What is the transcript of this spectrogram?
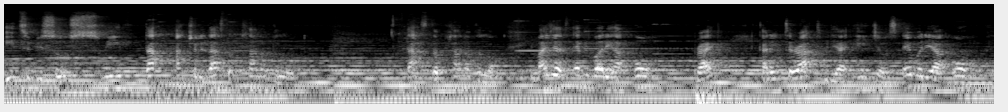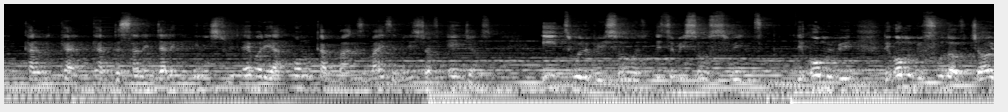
it will be so sweet. That actually that's the plan of the Lord. That's the plan of the Lord. Imagine that everybody at home, right, can interact with their angels. Everybody at home can can can discern angelic ministry. Everybody at home can maximize the ministry of angels. It will be so it will be so sweet. The home will be the home will be full of joy,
